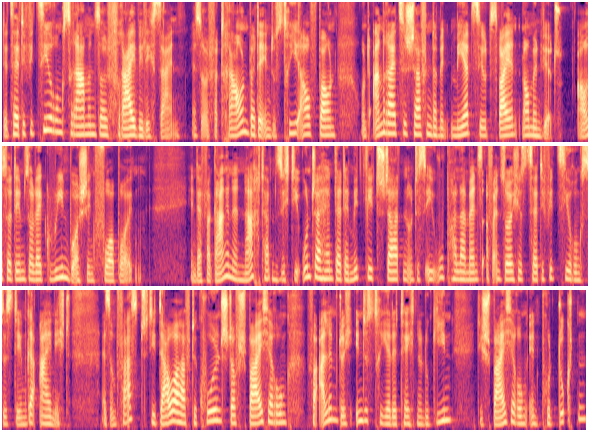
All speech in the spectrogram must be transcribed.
Der Zertifizierungsrahmen soll freiwillig sein. Er soll Vertrauen bei der Industrie aufbauen und Anreize schaffen, damit mehr CO2 entnommen wird. Außerdem soll er Greenwashing vorbeugen. In der vergangenen Nacht haben sich die Unterhändler der Mitgliedstaaten und des EU-Parlaments auf ein solches Zertifizierungssystem geeinigt. Es umfasst die dauerhafte Kohlenstoffspeicherung, vor allem durch industrielle Technologien, die Speicherung in Produkten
